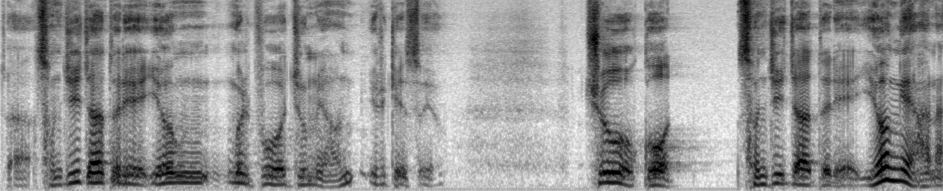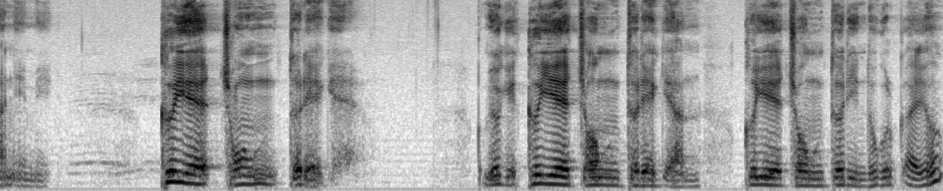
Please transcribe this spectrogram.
자, 선지자들의 영을 부어주면 이렇게 했어요. 주 곧 선지자들의 영의 하나님이 그의 종들에게 여기 그의 종들에게 한 그의 종들이 누굴까요?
